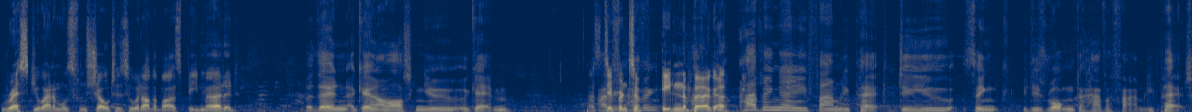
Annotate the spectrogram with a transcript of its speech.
rescue animals from shelters who would otherwise be murdered. But then again, I'm asking you again. That's having- different to having- eating a burger. Having a family pet, do you think it is wrong to have a family pet?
